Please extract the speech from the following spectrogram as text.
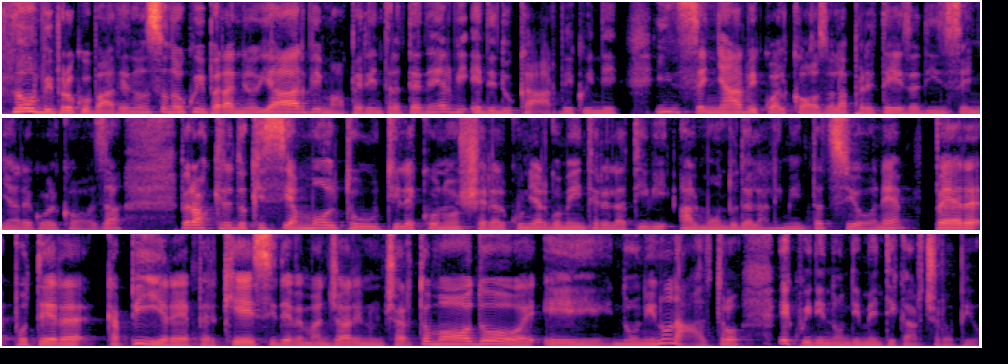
non vi preoccupate, non sono qui per annoiarvi, ma per intrattenervi ed educarvi, quindi insegnarvi qualcosa, la pretesa di insegnare qualcosa, però credo che sia molto utile conoscere alcuni argomenti relativi al mondo dell'alimentazione per poter capire perché si deve mangiare in un certo modo e non in un altro e quindi non dimenticarcelo più.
